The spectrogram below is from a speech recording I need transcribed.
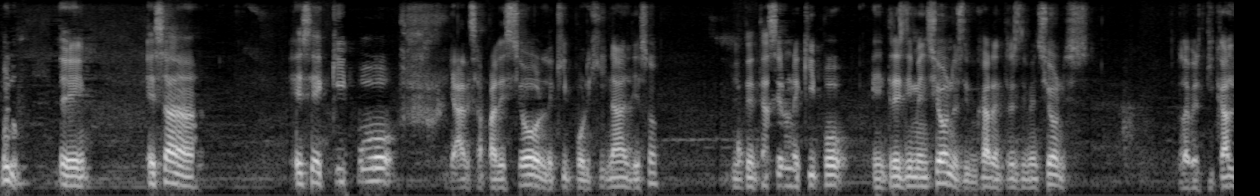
Bueno, eh, esa, ese equipo ya desapareció, el equipo original y eso. Intenté hacer un equipo en tres dimensiones, dibujar en tres dimensiones. La vertical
